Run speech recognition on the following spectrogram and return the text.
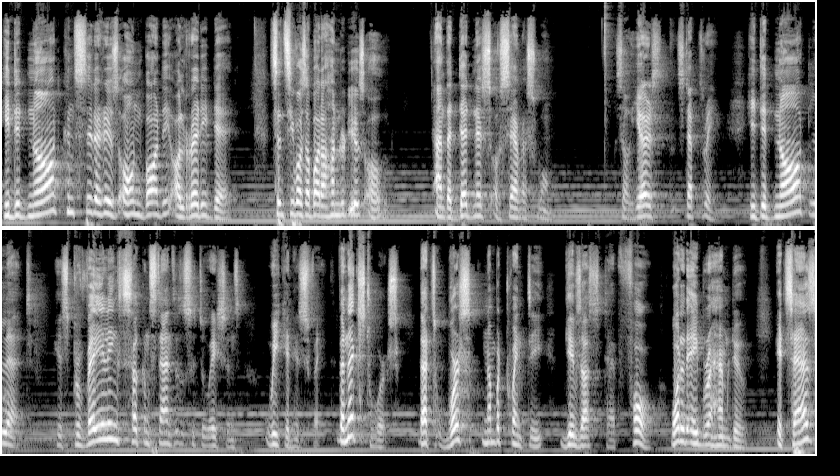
he did not consider his own body already dead, since he was about a hundred years old, and the deadness of Sarah's womb. So here's step three. He did not let his prevailing circumstances or situations weaken his faith. The next verse, that's verse number 20, gives us step four. What did Abraham do? It says,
